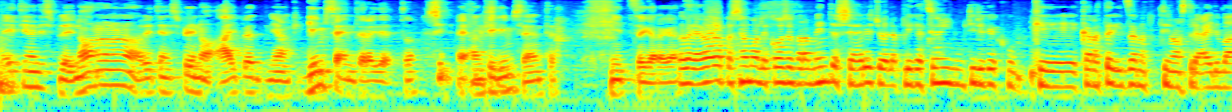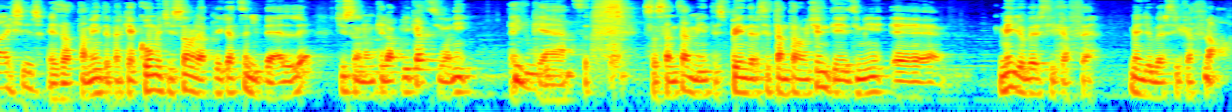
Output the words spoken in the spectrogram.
Retina Display? No, no, no, no, Retina Display no, iPad neanche. Game Center hai detto? Sì. Eh, anche sì. Game Center. Nizzega ragazzi. Vabbè, allora passiamo alle cose veramente serie, cioè le applicazioni inutili che, che caratterizzano tutti i nostri iDevices. Esattamente, perché come ci sono le applicazioni belle, ci sono anche le applicazioni del cazzo. Sostanzialmente spendere 79 centesimi è meglio bersi il caffè meglio bersi il caffè. No,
